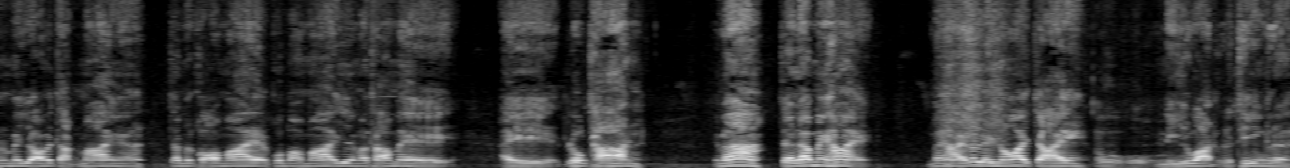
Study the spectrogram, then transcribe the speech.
มันไม่ยอมไปตัดไม้ไงท่านไปขอไม้กรมป่าไม้จะมาทำให้ไอ้โรงทานเห็นไหมแต่แล้วไม่ให้ ไม่ให้ก็เลยน้อยใจ โอ้โห หนีวัดเลยทิ้งเลย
